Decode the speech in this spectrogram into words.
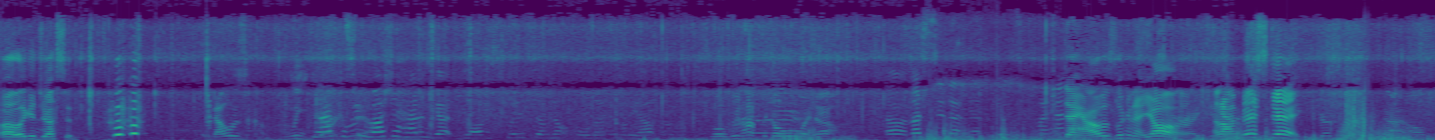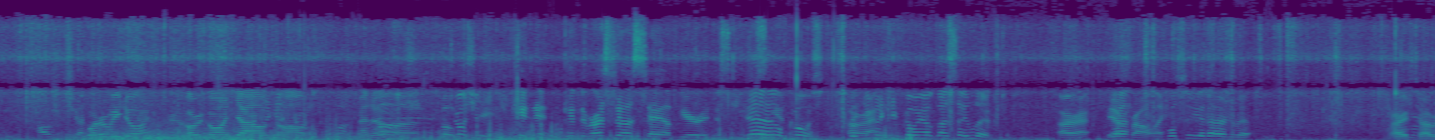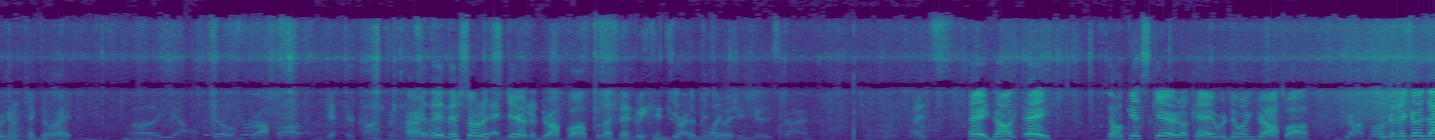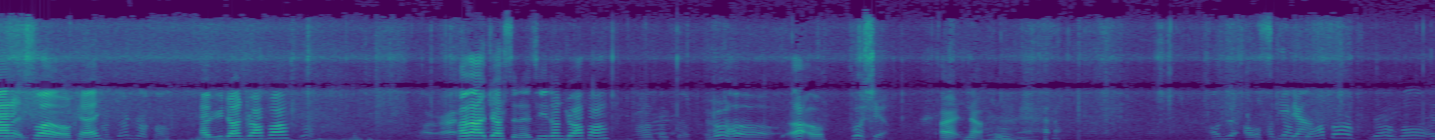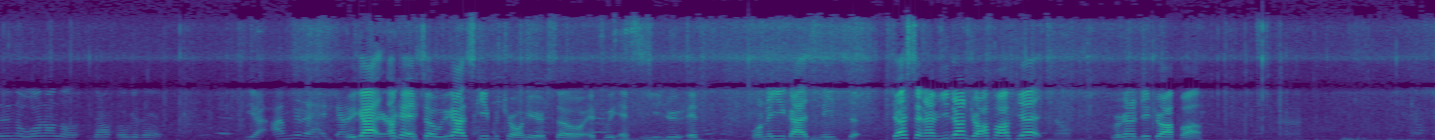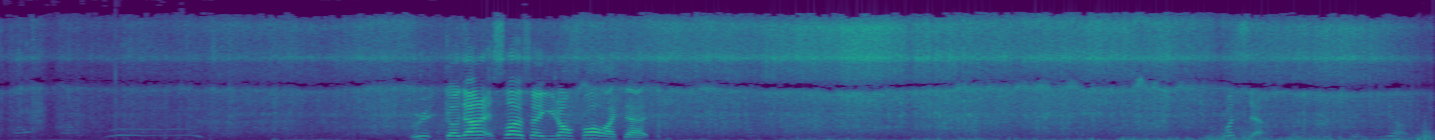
Oh, look at Justin. that was a complete Yeah, can we sale. rush ahead and get gloves, please, so we don't hold everybody up? Well, we'd have to go all the way down. Uh, let's do that then, please. My hand- Dang, I was looking at y'all and I missed it. What are we doing? Are we going down um, Meadow? Uh, Joshy. can, it- can the rest of us stay up here and just keep Yeah, of course. But Alright. you're going to keep going up that same lift. All right. Yeah, Yeah. probably. We'll see you there in a bit. All right, so we're we gonna take the right? Yeah, I'll film drop off and get their confidence. All right, up, they they're sort of and then we scared to drop off, but I think we we can try get them into it. and nosedive. As Hey, don't hey, don't get scared, okay? We're doing drop off. drop off. We're gonna go down it slow, okay? I'm done drop off. Have you done drop off? All right. How about Justin? Is he done drop off? I don't think so. Oh, Uh oh. push him. All right, no. I'll, ju- I'll ski I've ski done down. drop off, row vault, and then the one on the down over there. Yeah, I'm gonna head down. We got the okay, so we got ski patrol here. So if we if you do if one of you guys needs to, Justin, have you done drop off yet? No. We're gonna do drop off. We go down it slow so you don't fall like that. Footsteps. Yeah.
